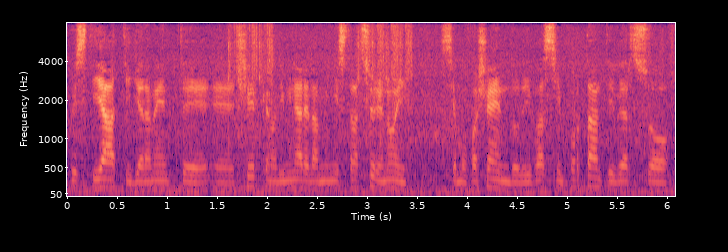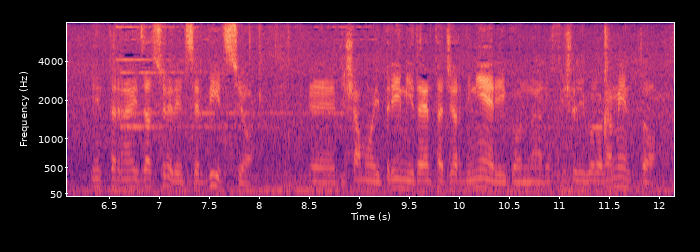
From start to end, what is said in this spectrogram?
Questi atti chiaramente eh, cercano di minare l'amministrazione, noi stiamo facendo dei passi importanti verso l'internalizzazione del servizio, eh, diciamo i primi 30 giardinieri con l'ufficio di collocamento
